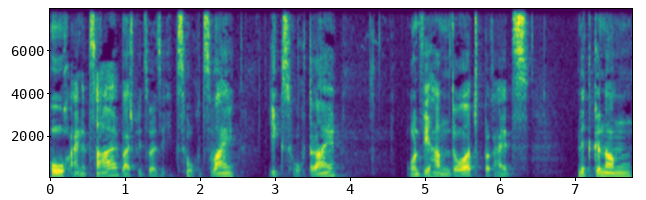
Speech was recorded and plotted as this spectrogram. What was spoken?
hoch eine Zahl, beispielsweise x hoch 2, x hoch 3. Und wir haben dort bereits mitgenommen,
